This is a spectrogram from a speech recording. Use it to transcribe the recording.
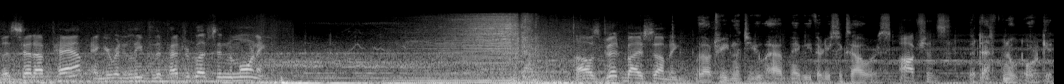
Let's set up camp and get ready to leave for the petroglyphs in the morning. I was bit by something. Without treatment, you have maybe 36 hours. Options. The Death Note Orchid.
